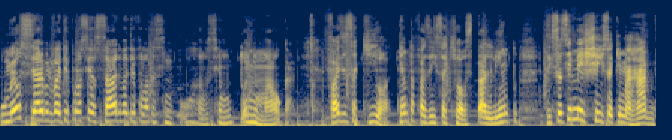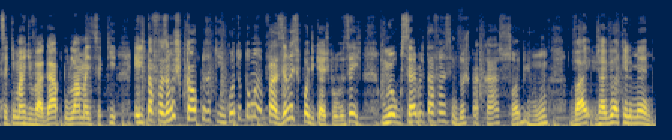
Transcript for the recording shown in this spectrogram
o meu cérebro vai ter processado e vai ter falado assim: porra, você é muito animal, cara. Faz isso aqui, ó. Tenta fazer isso aqui, ó. Você tá lento. Se você mexer isso aqui mais rápido, isso aqui mais devagar, pular mais isso aqui. Ele tá fazendo os cálculos aqui. Enquanto eu tô fazendo esse podcast pra vocês, o meu cérebro tá falando assim: dois pra cá, sobe um, vai. Já viu aquele meme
